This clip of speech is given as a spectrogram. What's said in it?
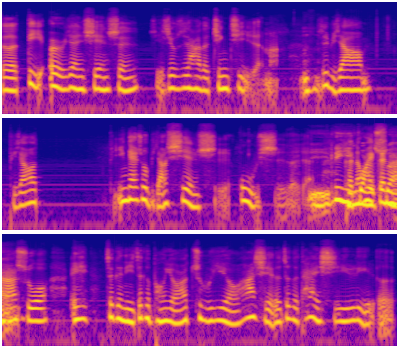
的第二任先生，也就是她的经纪人嘛，嗯是比较比较应该说比较现实务实的人。可能会跟他说：“哎，这个你这个朋友要注意哦，他写的这个太犀利了，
